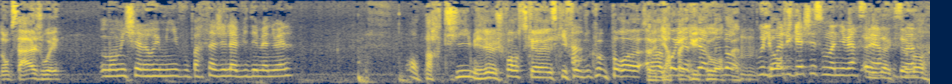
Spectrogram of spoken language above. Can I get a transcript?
Donc ça a joué. Bon, Michel Rumi, vous partagez l'avis d'Emmanuel? En partie, mais je pense que ce qu'il faut pour euh, Ça veut à dire moyen pas du terme, tout, en non, fait. Vous voulez Non, pas lui gâcher son anniversaire, Exactement. ça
